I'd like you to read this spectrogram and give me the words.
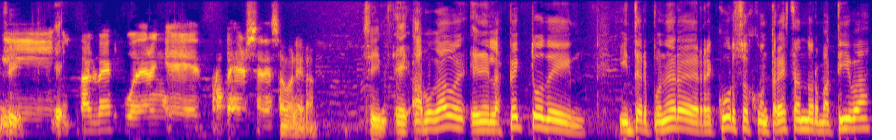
Y, y tal vez puedan eh, protegerse de esa manera. Sí, eh, abogado, en el aspecto de interponer recursos contra esta normativa,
